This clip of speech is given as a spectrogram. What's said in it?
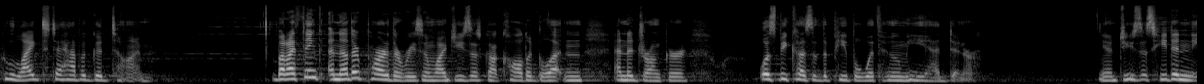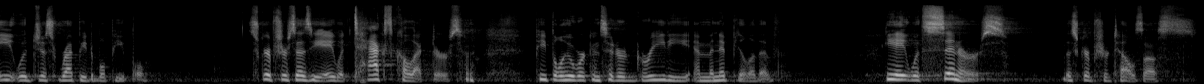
who liked to have a good time. But I think another part of the reason why Jesus got called a glutton and a drunkard was because of the people with whom he had dinner. You know, Jesus, he didn't eat with just reputable people. Scripture says he ate with tax collectors, people who were considered greedy and manipulative. He ate with sinners, the scripture tells us.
